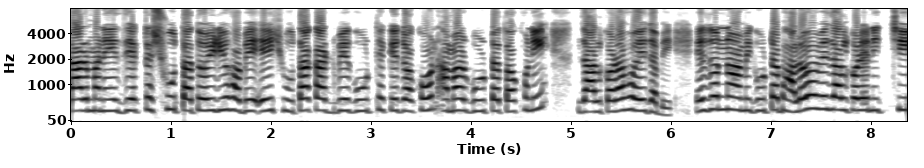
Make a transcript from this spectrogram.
তার মানে যে একটা সুতা তৈরি হবে, এই সুতা কাটবে গুড় থেকে যখন, আমার গুড়টা তখনই জাল করা হয়ে যাবে। এজন্য আমি গুড়টা ভালোভাবে জাল করে নিচ্ছি।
